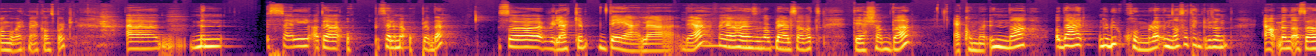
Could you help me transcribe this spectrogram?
mange år med kampsport. Eh, men selv, opp, selv om jeg opplevde det, så vil jeg ikke dele det. For jeg har en sånn opplevelse av at det skjedde, jeg kom meg unna. Og der, når du kommer deg unna, så tenker du sånn Ja, men altså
